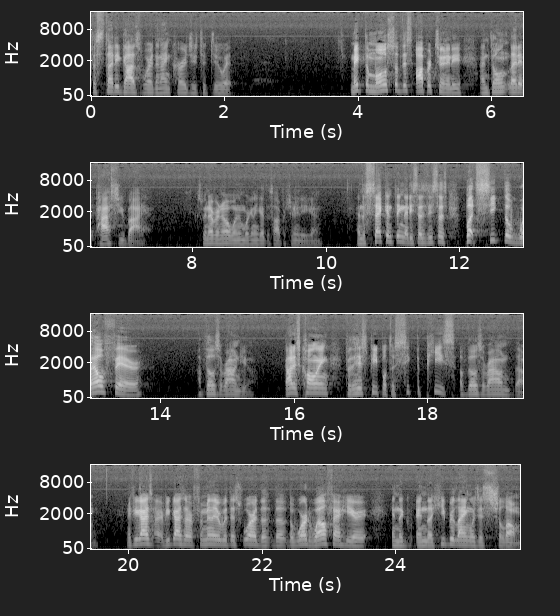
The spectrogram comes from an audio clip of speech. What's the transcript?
to study God's word, then I encourage you to do it. Make the most of this opportunity and don't let it pass you by. Because we never know when we're going to get this opportunity again. And the second thing that he says, he says, but seek the welfare of those around you. God is calling for his people to seek the peace of those around them. And if you guys, if you guys are familiar with this word, the, the, the word welfare here in the, in the Hebrew language is shalom.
